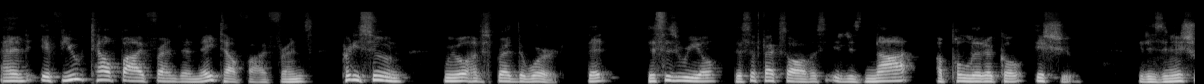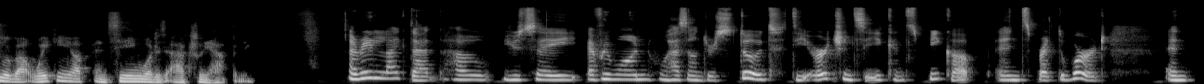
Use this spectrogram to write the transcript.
And if you tell five friends and they tell five friends, pretty soon we will have spread the word that this is real. This affects all of us. It is not a political issue. It is an issue about waking up and seeing what is actually happening. I really like that, how you say everyone who has understood the urgency can speak up and spread the word. And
